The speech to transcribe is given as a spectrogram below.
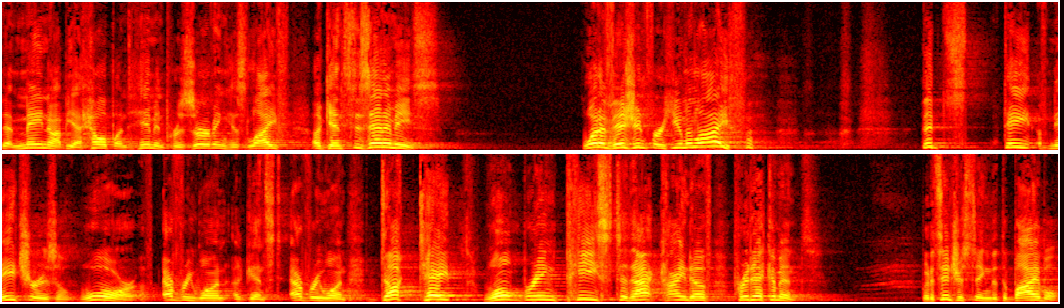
that may not be a help unto him in preserving his life against his enemies. What a vision for human life! the state of nature is a war of everyone against everyone. Duct tape won't bring peace to that kind of predicament. But it's interesting that the Bible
